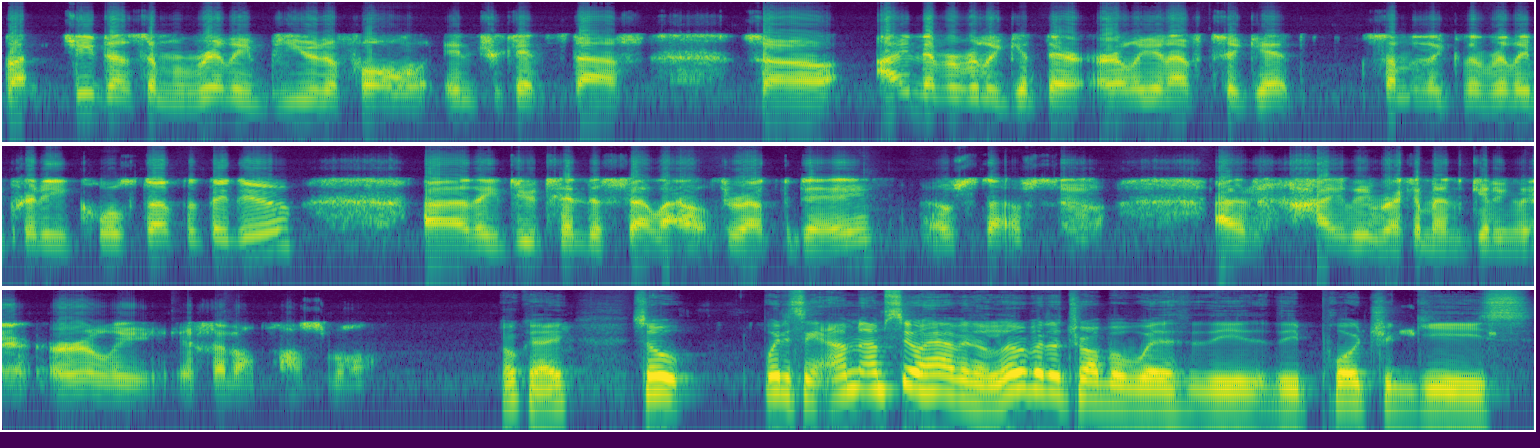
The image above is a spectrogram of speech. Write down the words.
But she does some really beautiful, intricate stuff. So I never really get there early enough to get some of the, the really pretty, cool stuff that they do. Uh, they do tend to sell out throughout the day of stuff. So I would highly recommend getting there early if at all possible. Okay. So wait a second. I'm I'm still having a little bit of trouble with the the Portuguese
